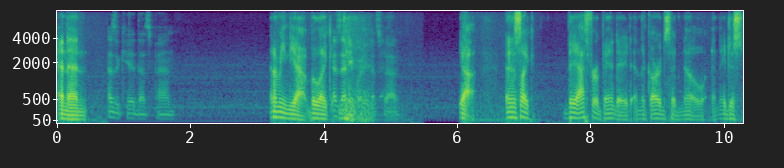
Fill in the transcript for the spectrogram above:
And then As a kid, that's bad. and I mean yeah, but like As anybody, that's bad. Yeah. And it's like they asked for a band-aid and the guard said no and they just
